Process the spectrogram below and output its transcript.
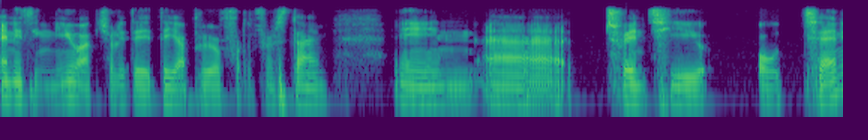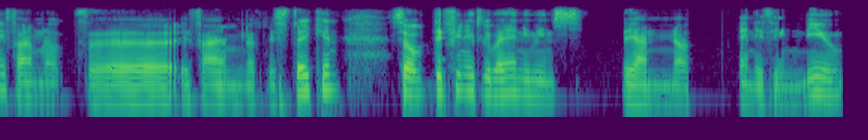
anything new. Actually, they, they appeared for the first time in uh, 2010, if I'm not uh, if I'm not mistaken. So definitely, by any means, they are not anything new,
